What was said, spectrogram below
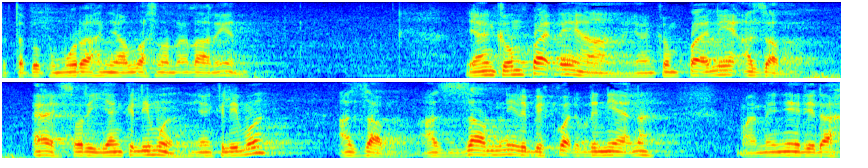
Betapa pemurahnya Allah SWT ni kan. Yang keempat ni, ha, yang keempat ni azam. Eh, sorry, yang kelima. Yang kelima, azam. Azam ni lebih kuat daripada niat lah. Maknanya dia dah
